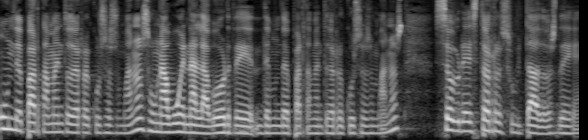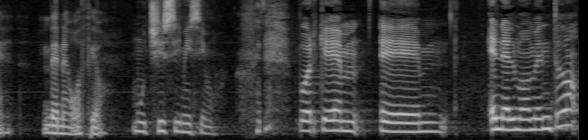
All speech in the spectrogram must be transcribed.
un departamento de recursos humanos, una buena labor de, un departamento de recursos humanos sobre estos resultados de, negocio? Muchísimo. Porque em, en el momento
